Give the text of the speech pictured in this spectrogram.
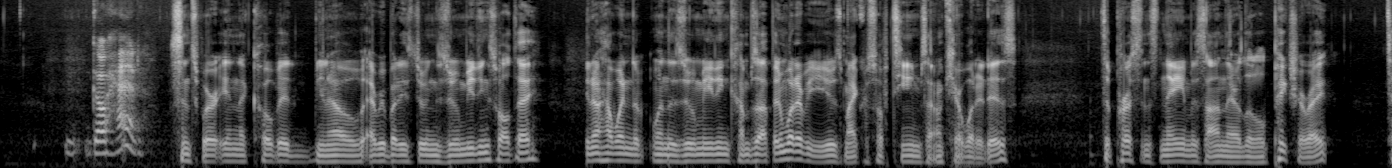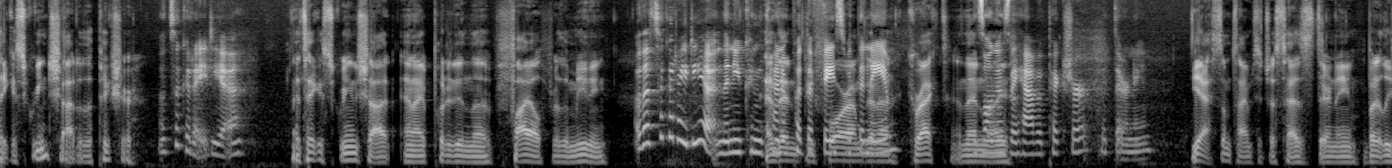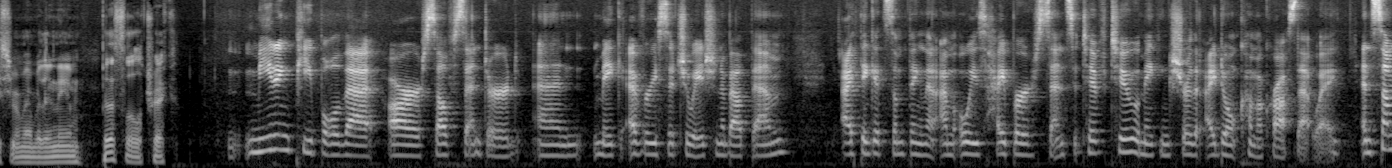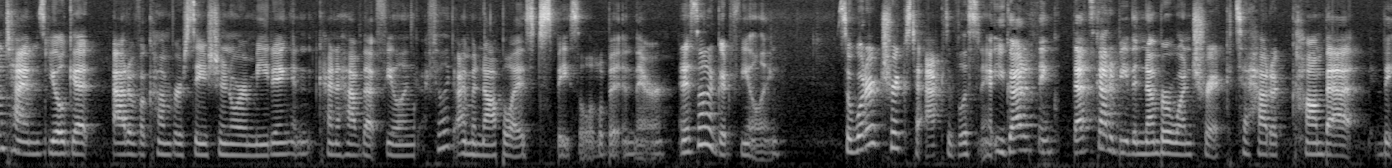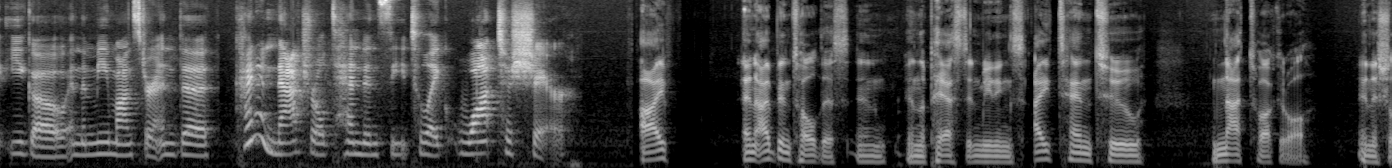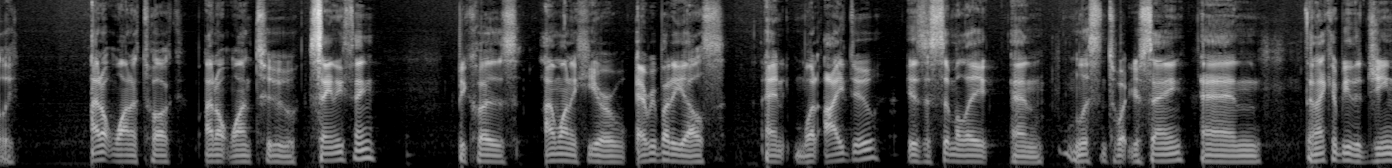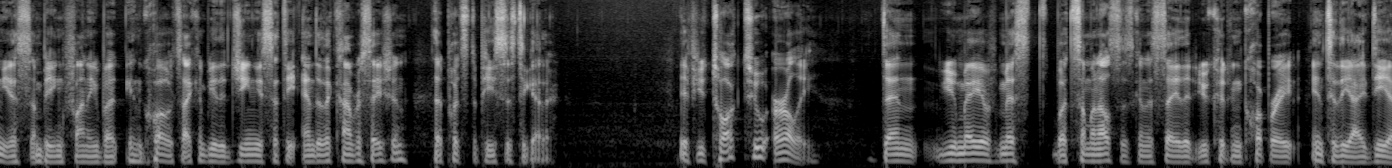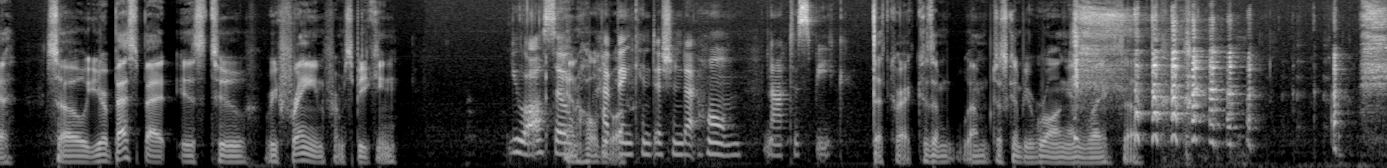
Go ahead. Since we're in the COVID, you know, everybody's doing Zoom meetings all day. You know how when the when the Zoom meeting comes up and whatever you use, Microsoft Teams, I don't care what it is, the person's name is on their little picture, right? Take a screenshot of the picture. That's a good idea. I take a screenshot and I put it in the file for the meeting. Oh, that's a good idea. And then you can kind of put the face with I'm the gonna name. correct, and then As long I- as they have a picture with their name. yeah, sometimes it just has their name, but at least you remember their name. But that's a little trick. meeting people that are self-centered and make every situation about them i think it's something that i'm always hypersensitive to making sure that i don't come across that way. And sometimes you'll get out of a conversation or a meeting and kind of have that feeling i feel like i monopolized space a little bit in there. And it's not a good feeling. So what are tricks to active listening? You got to think that's got to be the number one trick to how to combat the ego and the me monster and the kind of natural tendency to like want to share. I and I've been told this in in the past in meetings. I tend to not talk at all initially. I don't want to talk. I don't want to say anything because I want to hear everybody else and what I do is assimilate and listen to what you're saying and then I can be the genius. I'm being funny, but in quotes, I can be the genius at the end of the conversation that puts the pieces together. If you talk too early, then you may have missed what someone else is going to say that you could incorporate into the idea. So your best bet is to refrain from speaking. you also And hold it have been off. conditioned at home not to speak That's correct because I'm I'm just going to be wrong anyway. So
